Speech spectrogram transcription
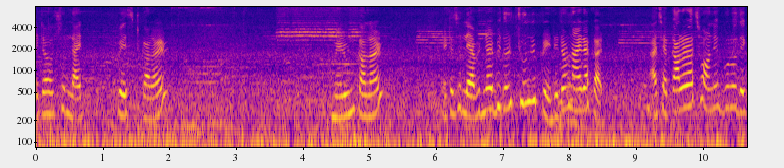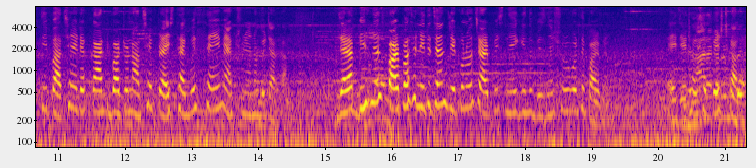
এটা হচ্ছে light paste colour maroon colour এটা হচ্ছে ল্যাভেন্ডার ভিতরে চুনরি প্রিন্ট এটাও নাইরা কাট আচ্ছা কালার আছে অনেকগুলো দেখতেই পাচ্ছেন এটা কাট বাটন আছে প্রাইস থাকবে সেম একশো নিরানব্বই টাকা। যারা বিজনেস পারপাসে নিতে চান যে কোনো চার পিস নিয়ে কিন্তু বিজনেস শুরু করতে পারবেন। এই যে এটা হচ্ছে পেস্ট কালার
